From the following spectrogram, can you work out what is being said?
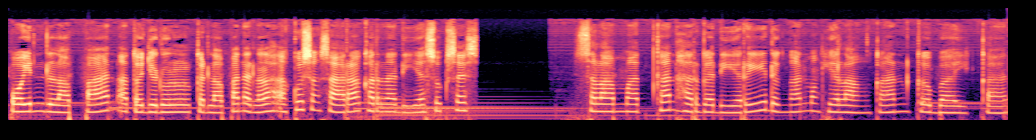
Poin 8 atau judul ke-8 adalah aku sengsara karena dia sukses. Selamatkan harga diri dengan menghilangkan kebaikan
